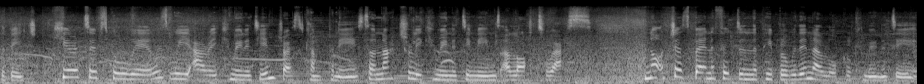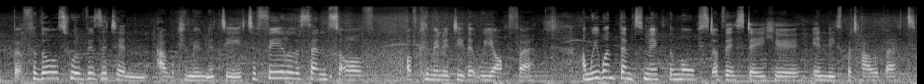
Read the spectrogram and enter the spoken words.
the beach. Here at Surf School Wales, we are a community interest company, so naturally community means a lot to us. Not just benefiting the people within our local community, but for those who are visiting our community to feel the sense of, of community that we offer. And we want them to make the most of their stay here in Neath Port Talbot.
